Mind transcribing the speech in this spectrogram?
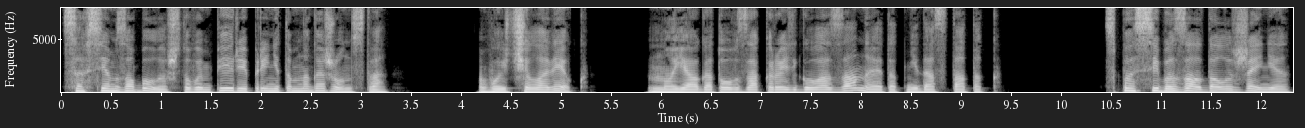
Совсем забыла, что в империи принято многоженство. «Вы человек, но я готов закрыть глаза на этот недостаток». «Спасибо за одолжение».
